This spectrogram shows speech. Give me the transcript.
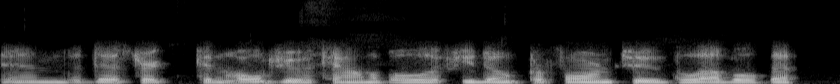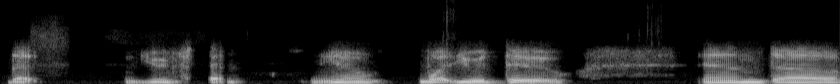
and the district can hold you accountable if you don't perform to the level that, that you've said, you know, what you would do. And, uh,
